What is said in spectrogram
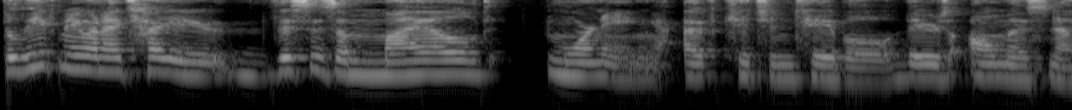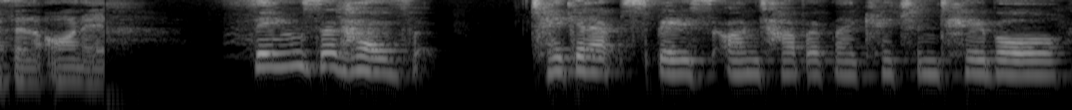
believe me when I tell you, this is a mild morning of kitchen table. There's almost nothing on it. Things that have taken up space on top of my kitchen table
